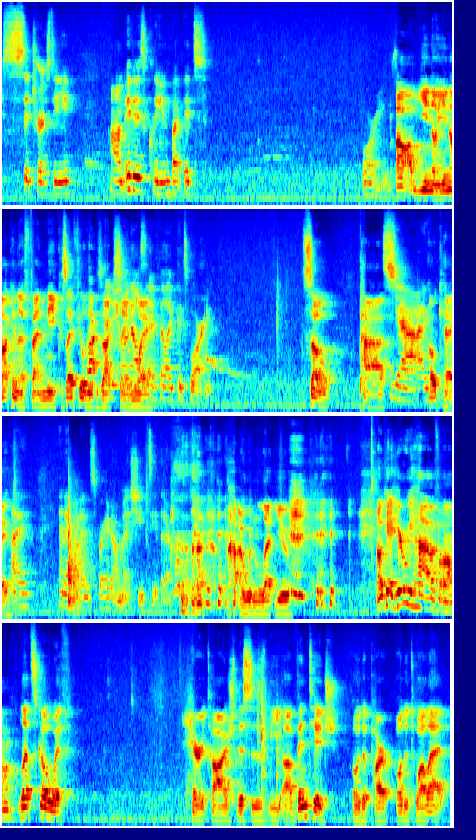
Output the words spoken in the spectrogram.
citrusy. Um, it is clean, but it's boring. Oh, you know, you're not going to offend me because I feel the Or exact anyone same else, way. I feel like it's boring. So, pass. Yeah, I. Okay. I and I wouldn't spray it on my sheets either. I wouldn't let you. Okay, here we have, um, let's go with Heritage. This is the uh, vintage Eau de, Par- Eau de Toilette.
